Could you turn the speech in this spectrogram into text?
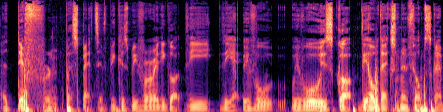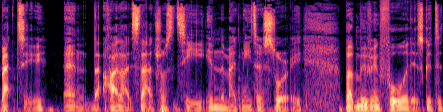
a different perspective because we've already got the the we've all we've always got the old X Men films to go back to and that highlights that atrocity in the Magneto story. But moving forward, it's good to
